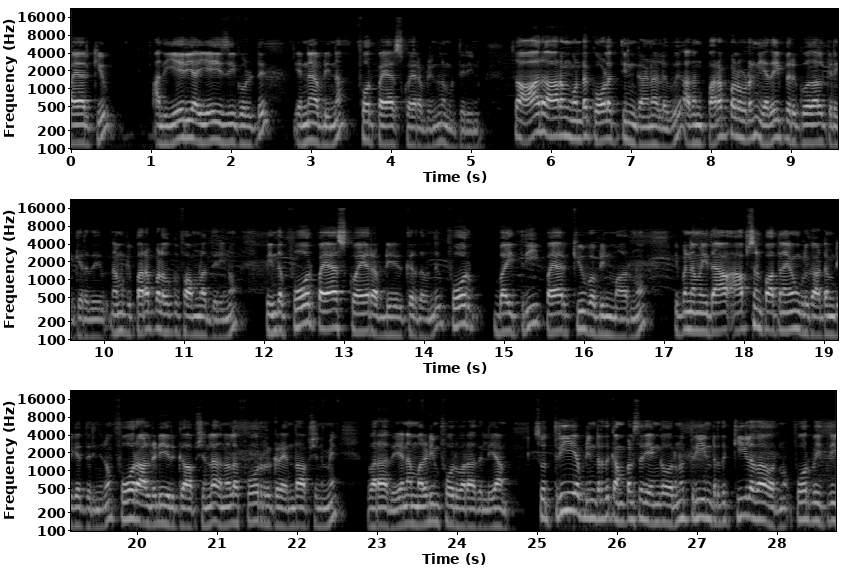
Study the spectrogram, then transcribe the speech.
pi r cube அந்த area A is equal to என்ன அப்படின்னா ஃபோர் பைஆர் ஸ்கொயர் அப்படின்னு நமக்கு தெரியணும். ஸோ ஆறு ஆரம் கொண்ட கோலத்தின் கன அளவு அதன் பரப்பளவுடன் எதை பெருக்குவதால் கிடைக்கிறது? நமக்கு பரப்பளவுக்கு ஃபார்முலா தெரியணும் இப்போ இந்த ஃபோர் பயார் ஸ்கொயர் அப்படி இருக்கிறத வந்து four by three pi r cube அப்படின்னு மாறணும். இப்போ நம்ம இதை ஆப்ஷன் பார்த்தனாவே உங்களுக்கு ஆட்டோமேட்டிக்காக தெரிஞ்சிடும். ஃபோர் ஆல்ரெடி இருக்குது ஆப்ஷனில் அதனால் ஃபோர் இருக்கிற எந்த ஆப்ஷனுமே வராது. ஏன்னா மறுபடியும் ஃபோர் வராது இல்லையா? ஸோ த்ரீ அப்படின்றது கம்பல்சரி எங்கே வரணும்? த்ரீன்றது கீழே தான் வரணும். Four by three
